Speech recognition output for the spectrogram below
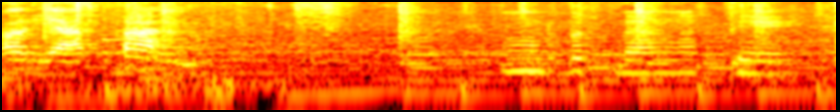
kelihatan. Ngebet banget deh.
